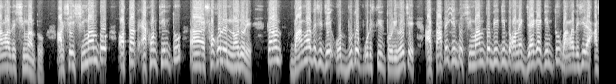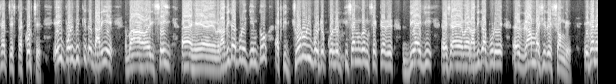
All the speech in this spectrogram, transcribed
বাংলাদেশ সীমান্ত। আর সেই সীমান্ত অর্থাৎ এখন কিন্তু সকলের নজরে। কারণ বাংলাদেশে যে অদ্ভুত পরিস্থিতি তৈরি হয়েছে, আর তাতে কিন্তু সীমান্ত দিয়ে কিন্তু অনেক জায়গায় কিন্তু বাংলাদেশিরা আসার চেষ্টা করছে। এই পরিপ্রেক্ষিতে দাঁড়িয়ে, বা সেই রাধিকাপুরে কিন্তু একটি জরুরি বৈঠক করলেন কিষানগঞ্জ সেক্টরের ডিআইজি রাধিকাপুরে গ্রামবাসীদের সঙ্গে। এখানে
